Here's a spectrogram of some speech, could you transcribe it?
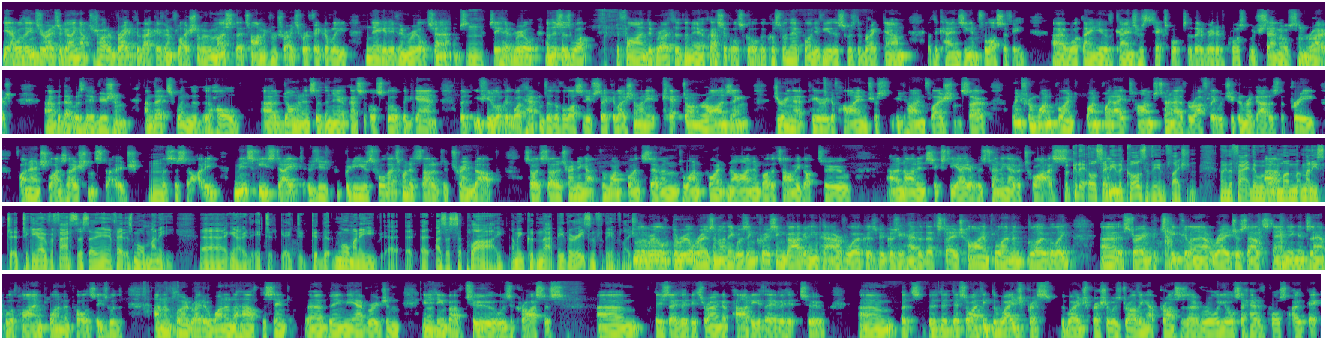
Yeah, well, the interest rates are going up to try to break the back of inflation, but most of that time, interest rates were effectively negative in real terms. Mm. So you had real, and this is what defined the growth of the neoclassical school, because from their point of view, this was the breakdown of the Keynesian philosophy. Uh, what they knew of Keynes was the textbooks that they read, of course, which Samuelson wrote, uh, but that was their vision, and that's when the, the whole uh, dominance of the neoclassical school began. But if you look at what happened to the velocity of circulation of money, it kept on rising during that period of high interest, high inflation. So went from 1.1.8 times turnover roughly, which you can regard as the pre-financialization stage mm. of society. Minsky's date was pretty useful. That's when it started to trend up. So it started trending up from 1.7 to 1.9, and by the time we got to 1968, uh, it was turning over twice. But could it also and, be the cause of the inflation? I mean, the fact that we've got um, money's t- ticking over faster, so in effect, there's more money. Uh, you know, it, it, it, more money uh, uh, as a supply. I mean, couldn't that be the reason for the inflation? Well, the real the real reason I think was increasing bargaining power of workers because you had at that stage high employment globally uh, Australia in particular, an outrageous, outstanding example of high employment policies with unemployment rate of 1.5% uh, being the average, and anything above two was a crisis. Um, these days they'd be throwing a party if they ever hit two. Um, but, but so I think the wage press, the wage pressure was driving up prices overall. You also had, of course, OPEC.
